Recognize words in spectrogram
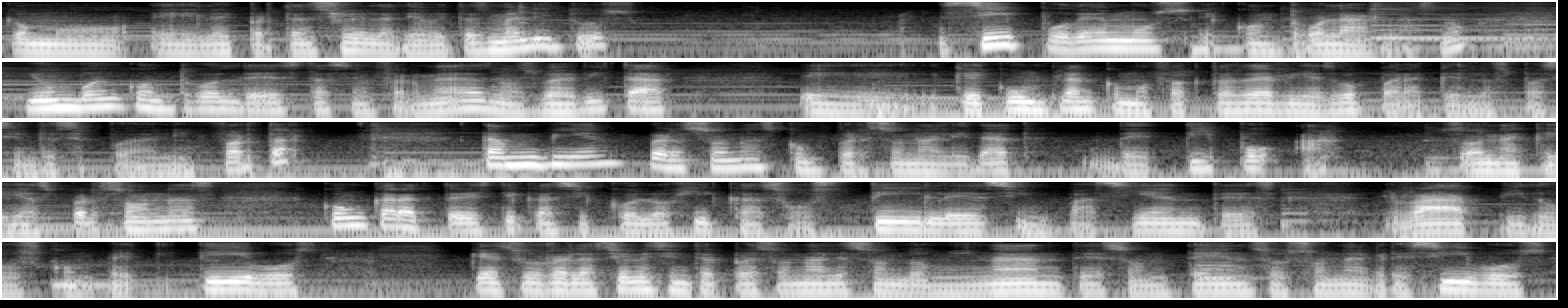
como eh, la hipertensión y la diabetes mellitus, sí podemos eh, controlarlas, ¿no? Y un buen control de estas enfermedades nos va a evitar eh, que cumplan como factor de riesgo para que los pacientes se puedan infartar. También personas con personalidad de tipo A son aquellas personas con características psicológicas hostiles, impacientes, rápidos, competitivos, que sus relaciones interpersonales son dominantes, son tensos, son agresivos,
